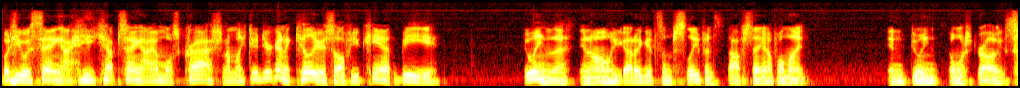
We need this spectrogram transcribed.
but he was saying I, he kept saying I almost crashed, and I'm like, dude, you're gonna kill yourself. You can't be doing this. You know, you got to get some sleep and stop staying up all night and doing so much drugs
